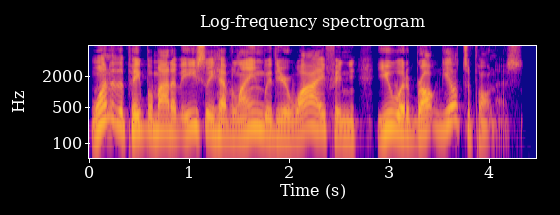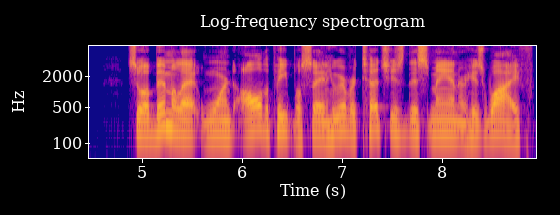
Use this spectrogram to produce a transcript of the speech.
One of the people might have easily have lain with your wife, and you would have brought guilt upon us. So Abimelech warned all the people, saying, Whoever touches this man or his wife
